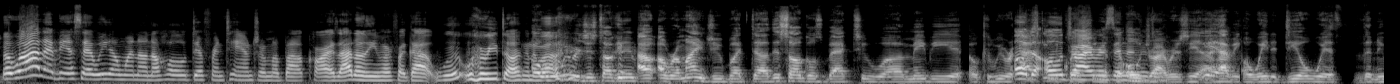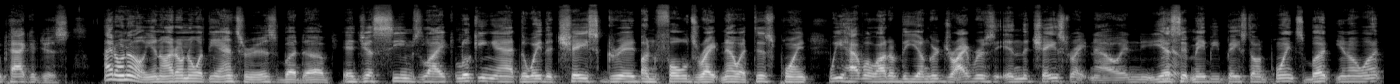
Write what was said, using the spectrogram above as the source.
But with all that being said, we don't went on a whole different tantrum about cars. I don't even forgot what were we talking Oh, about. we were just talking. I'll, I'll remind you, but uh, this all goes back to uh, maybe because we were Oh, the old question drivers the and old dri- drivers, yeah, yeah. having a way to deal with the new packages. I don't know. You know, I don't know what the answer is, but uh, it just seems like looking at the way the chase grid unfolds right now at this point, we have a lot of the younger drivers in the chase right now. And yes, Yeah. it may be based on points, but you know what?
